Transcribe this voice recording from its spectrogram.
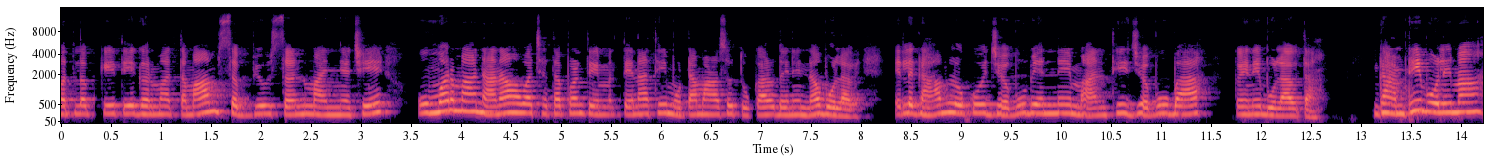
મતલબ કે તે ઘરમાં તમામ સભ્યો સન્માન્ય છે. ઉંમરમાં નાના હોવા છતાં પણ તેનાથી મોટા માણસો તુકારો દઈને ન બોલાવે. એટલે ગામ લોકો જબુબેનને માનથી જબુબા કહીને બોલાવતા. ગામઠી બોલીમાં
